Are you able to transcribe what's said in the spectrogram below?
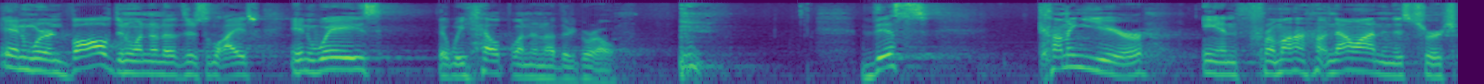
and we're involved in one another's lives in ways that we help one another grow. this coming year and from now on in this church,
